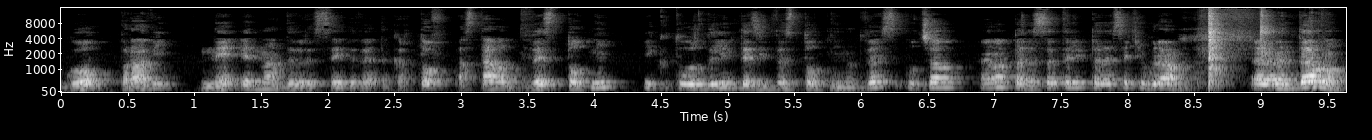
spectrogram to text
го прави не една 99-та картоф, а става 200 и като разделим тези 200 на 2, се получава една 50 или 50 кг. Елементарно!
